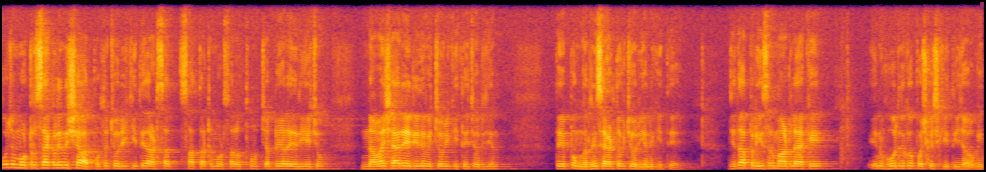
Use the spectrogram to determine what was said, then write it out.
ਕੁਝ ਮੋਟਰਸਾਈਕਲ ਇਹਨੇ ਹੁਸ਼ਿਆਰਪੁਰ ਤੋਂ ਚੋਰੀ ਕੀਤੇ 8 7 8 ਮੋਟਰਸਾਈਕਲ ਉੱਥੋਂ ਚੱਬੇ ਵਾਲੇ ਏਰੀਏ ਚੋਂ। ਨਵਾਂ ਸ਼ਹਿਰ ਏਰੀਏ ਦੇ ਵਿੱਚੋਂ ਵੀ ਕੀਤੇ ਚੋਰੀਆਂ ਜਨ, ਤੇ ਭੁੰਗਰਨੀ ਸਾਈਡ ਤੋਂ ਵੀ ਚੋਰੀਆਂ ਨੇ ਕੀਤੇ। ਜਿਹਦਾ ਪੁਲਿਸ ਰਿਮਾਂਡ ਲੈ ਕੇ ਇਹਨੂੰ ਹੋਰ ਦੇ ਕੋਈ ਪੁੱਛਗਿੱਛ ਕੀਤੀ ਜਾਊਗੀ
